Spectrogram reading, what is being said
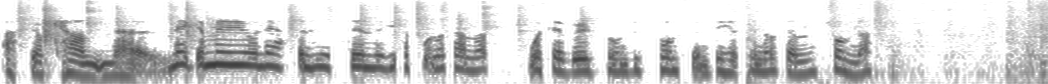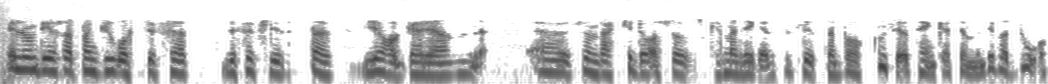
att jag kan eh, lägga mig och läsa lite eller hitta på något annat, whatever, under omständigheterna och sen somna. Eller om det är så att man gråter för att det förflutna jagar en. Eh, så en vacker dag så kan man lägga det förflutna bakom sig och tänka att ja, men det var då.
